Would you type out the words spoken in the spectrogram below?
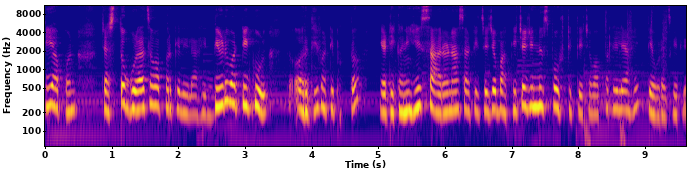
ती आपण जास्त गुळाचा वापर केलेला आहे. दीड वाटी गुळ तर अर्धी वाटी फक्त या ठिकाणी हे सारणासाठीचे जे बाकीचे जिन्नस पौष्टिकतेचे वापरलेले आहेत तेवढेच घेतले.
